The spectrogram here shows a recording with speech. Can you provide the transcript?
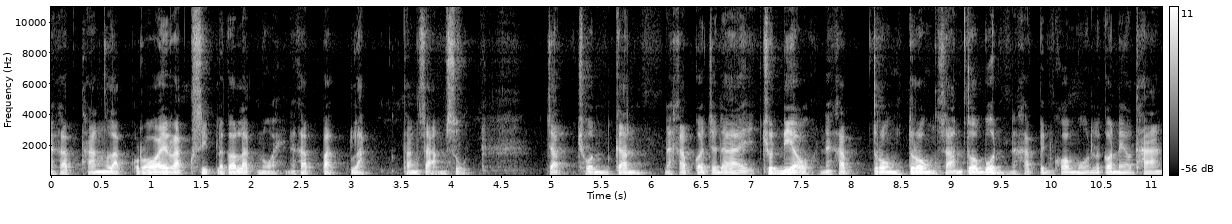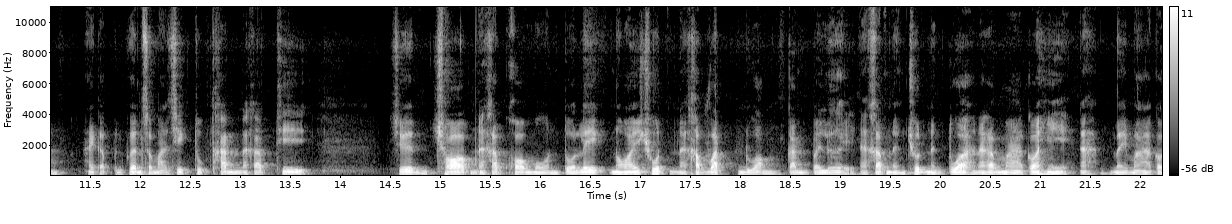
นะครับ ทั้งหลักร้อยหลักสิบแล้วก็หลักหน่วยนะครับ ปักหลักทั้ง 3 สูตร จับชนกันนะครับ ก็จะได้ชุดเดียวนะครับ ตรงตรงๆสามตัวบนนะครับ เป็นข้อมูลแล้วก็แนวทางให้กับเพื่อนๆสมาชิกทุกท่านนะครับที่ ชื่นชอบนะครับข้อมูลตัวเลขน้อยชุดนะครับ วัดดวงกันไปเลยนะครับหนึ่งชุดหนึ่งตัวนะครับ มาก็เฮนะไม่มาก็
